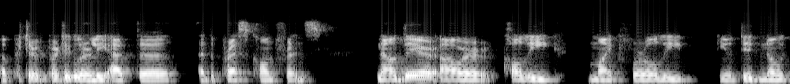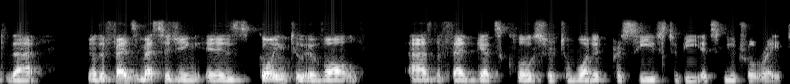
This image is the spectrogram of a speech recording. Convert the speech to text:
uh, particularly at the at the press conference. Now, there, our colleague Mike Feroli, you know, did note that you know the Fed's messaging is going to evolve as the Fed gets closer to what it perceives to be its neutral rate.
